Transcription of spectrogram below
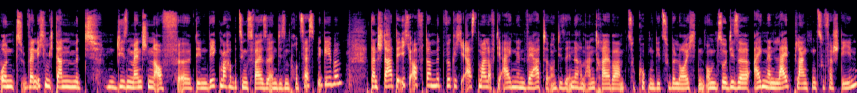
Und wenn ich mich dann mit diesen Menschen auf äh, den Weg mache, beziehungsweise in diesen Prozess begebe, dann starte ich oft damit, wirklich erstmal auf die eigenen Werte und diese inneren Antreiber zu gucken, die zu beleuchten, um so diese eigenen Leitplanken zu verstehen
